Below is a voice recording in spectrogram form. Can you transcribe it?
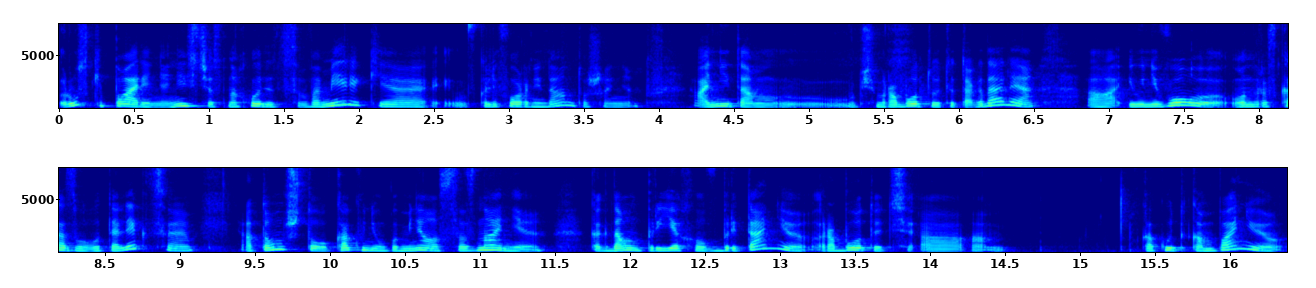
русский парень, они сейчас находятся в Америке, в Калифорнии, да, Антош, они? Они там, в общем, работают и так далее. Э, и у него, он рассказывал, эта лекция о том, что как у него поменялось сознание, когда он приехал в Британию работать э, какую-то компанию,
